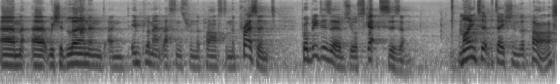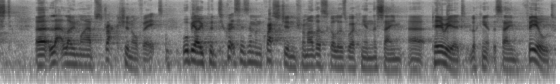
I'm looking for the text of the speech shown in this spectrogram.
um, uh, we should learn and, and implement lessons from the past in the present probably deserves your skepticism. My interpretation of the past, uh, let alone my abstraction of it, will be open to criticism and question from other scholars working in the same uh, period, looking at the same field.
